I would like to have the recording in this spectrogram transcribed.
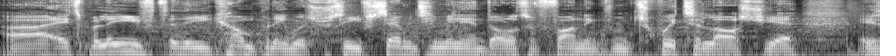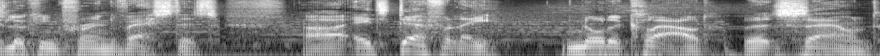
Uh, it's believed the company, which received $70 million of funding from Twitter last year, is looking for investors. Uh, it's definitely not a cloud that's sound.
